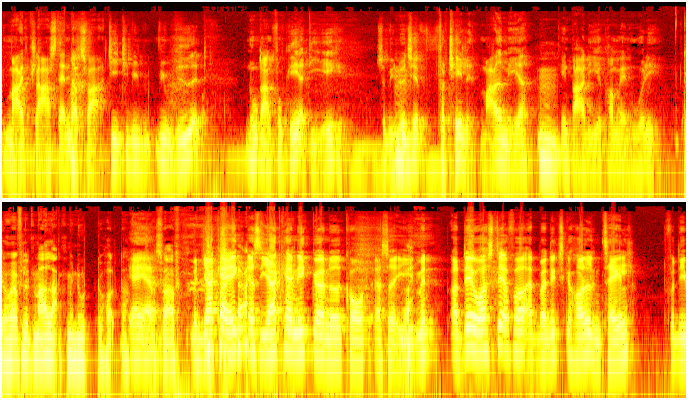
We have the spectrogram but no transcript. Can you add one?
meget klare standardsvar. De, de vil, vi vil vide, at nogle gange fungerer de ikke. Så vi er nødt til at fortælle meget mere, mm. end bare lige at komme med en hurtig... Det var i hvert fald et meget langt minut, du holdt dig Ja, ja. til at svare på. Men jeg kan ikke, altså jeg kan ikke gøre noget kort, altså i, men, og det er jo også derfor, at man ikke skal holde en tale. Fordi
